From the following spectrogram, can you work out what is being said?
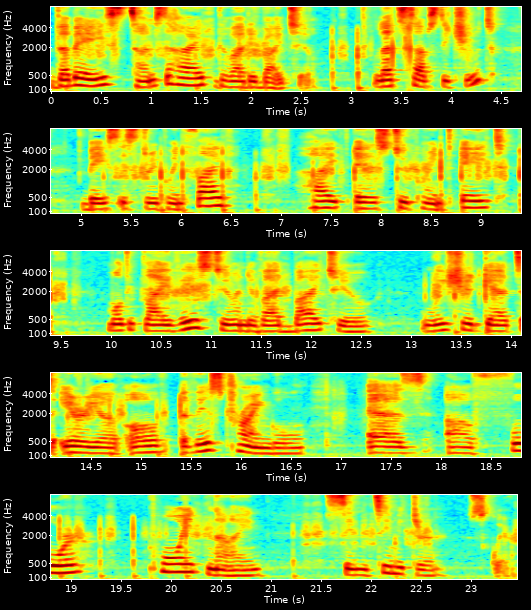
the base times the height divided by 2. Let's substitute. Base is 3.5, height is 2.8. Multiply these two and divide by 2. We should get the area of this triangle as a 4.9 centimeter square.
